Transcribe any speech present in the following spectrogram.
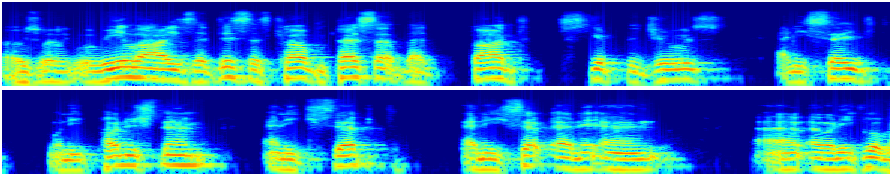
realize that this is Korban Pesach, that God skipped the Jews and he saved when he punished them and he accept and he accept and and uh, what he called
